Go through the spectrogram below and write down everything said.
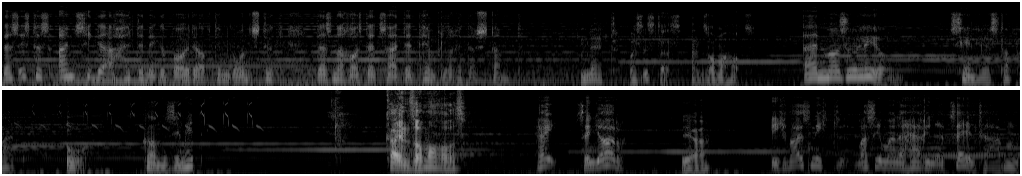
Das ist das einzige erhaltene Gebäude auf dem Grundstück, das noch aus der Zeit der Tempelritter stammt. Nett. Was ist das? Ein Sommerhaus? Ein Mausoleum, Senior Stoppard. Oh, Kommen Sie mit. Kein Sommerhaus. hey, Senor, ja? ich weiß nicht, was Sie meiner Herrin erzählt haben,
